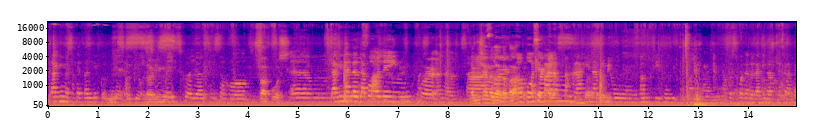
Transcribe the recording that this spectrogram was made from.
Laging masakit ang likod. May Yes. scoliosis. Laging- May scoliosis ako. Tapos, Um, Lagi naladapa. falling for ano, sa... Lagi siya nadadapa? Opo, Kasi for parang kalaksahan. lagi namin yung di ko Tapos pag ano, lagi namin nagagano.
